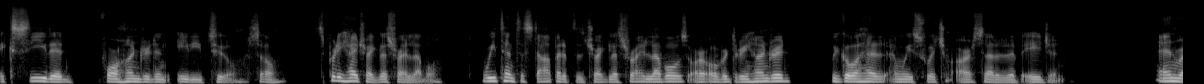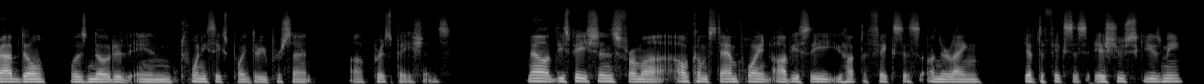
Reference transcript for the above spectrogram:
exceeded 482. So it's pretty high triglyceride level. We tend to stop it if the triglyceride levels are over 300 we go ahead and we switch our sedative agent. And rhabdo was noted in 26.3% of PRIS patients. Now, these patients, from an outcome standpoint, obviously you have to fix this underlying, you have to fix this issue, excuse me.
